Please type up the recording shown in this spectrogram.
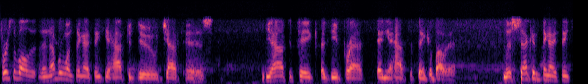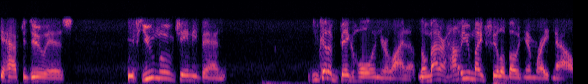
first of all, the number one thing I think you have to do, Jeff, is you have to take a deep breath and you have to think about it. The second thing I think you have to do is if you move Jamie Benn, you've got a big hole in your lineup. No matter how you might feel about him right now,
